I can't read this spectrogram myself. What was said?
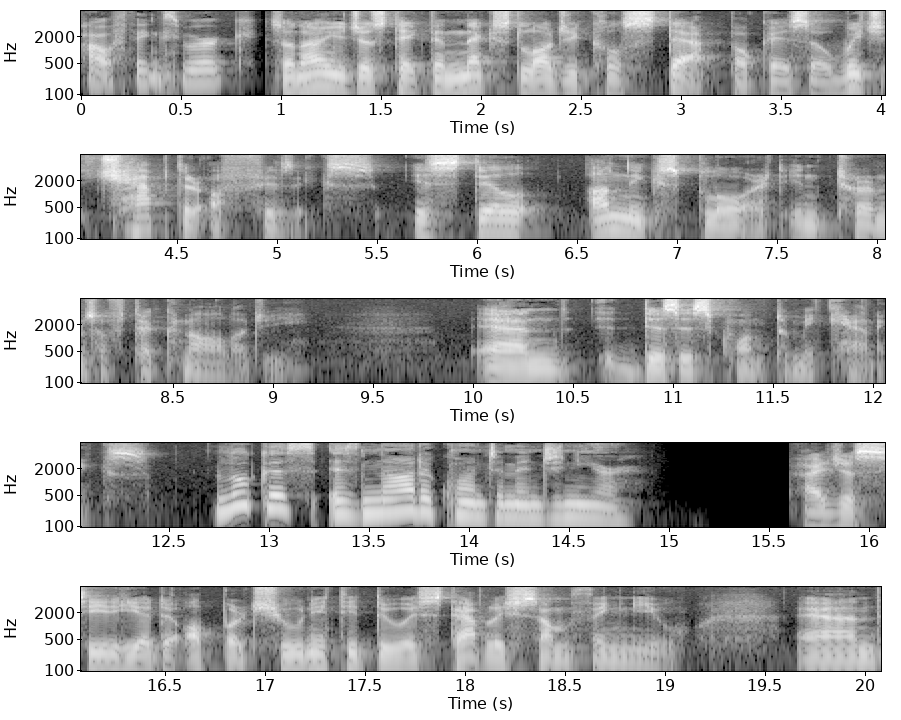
how things work. So now you just take the next logical step. Okay, so which chapter of physics is still unexplored in terms of technology? And this is quantum mechanics. Lukas is not a quantum engineer. I just see here the opportunity to establish something new. And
